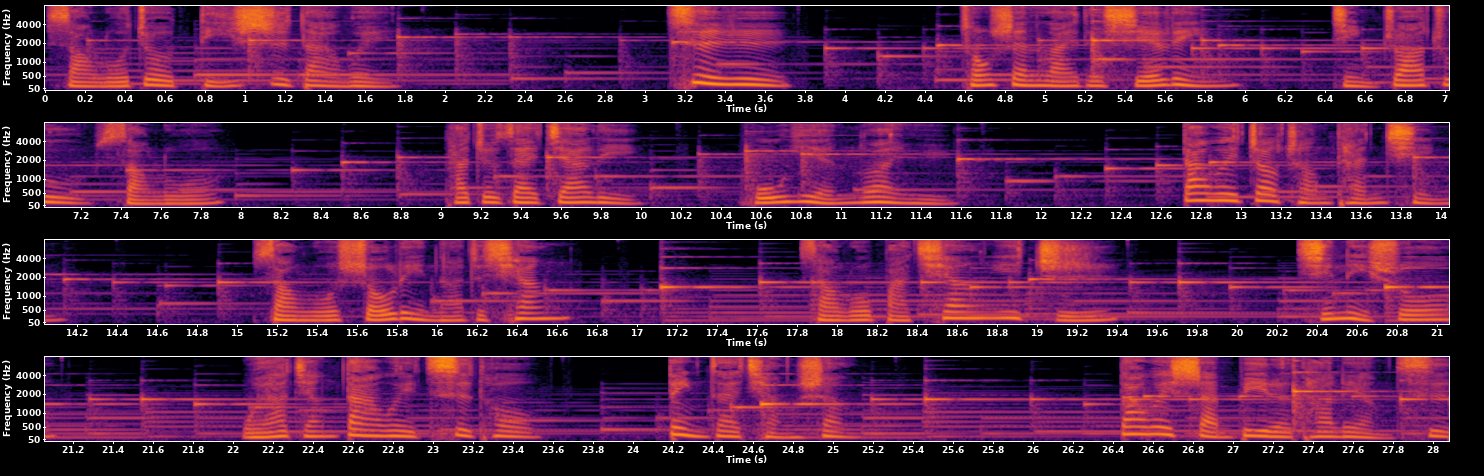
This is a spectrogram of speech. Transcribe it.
扫罗就敌视大卫。次日，从神来的邪灵紧抓住扫罗，他就在家里胡言乱语。大卫照常弹琴，扫罗手里拿着枪。扫罗把枪一指，心里说。我要将大卫刺透，钉在墙上。大卫闪避了他两次。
